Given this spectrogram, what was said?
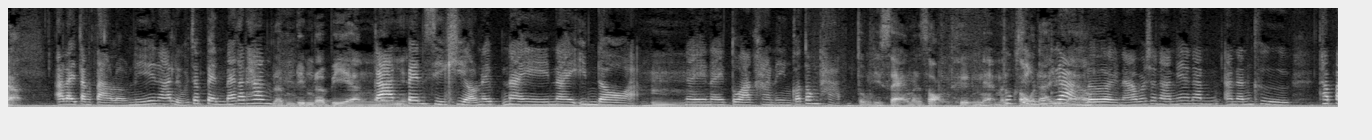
ครับ อะไรต่างๆ เหล่านี้นะ หรือว่าจะเป็นแม้กระทั่งระดิมระเบียง การอะไรอย่งงี้ยเป็นสีเขียวในในในอินดอร์อืมในในตัวอาคารเองก็ต้องทำตรงที่แสงมันส่องถึงเนี่ยมันทุกโตสิ่งได้ทุกออยู่ย่างแล้วเลยนะ เพราะฉะนั้นเนี่ยนั่นอันนั้นคือถ้าไป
